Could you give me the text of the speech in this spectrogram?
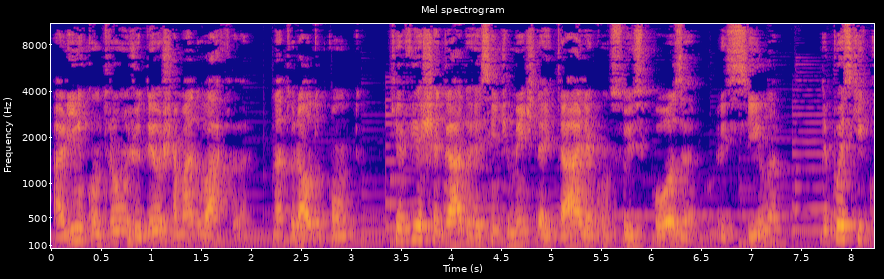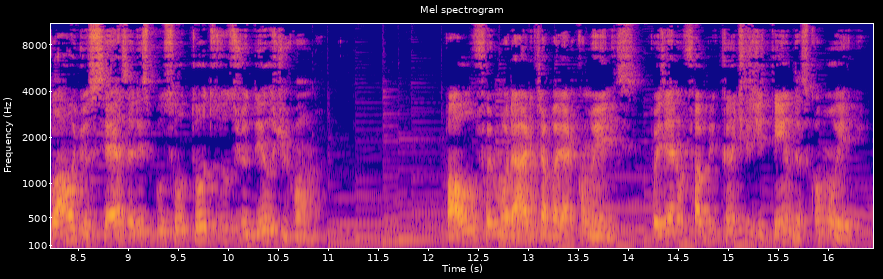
Ali encontrou um judeu chamado Áquila, natural do Ponto, que havia chegado recentemente da Itália com sua esposa, Priscila, depois que Cláudio César expulsou todos os judeus de Roma. Paulo foi morar e trabalhar com eles, pois eram fabricantes de tendas como ele.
